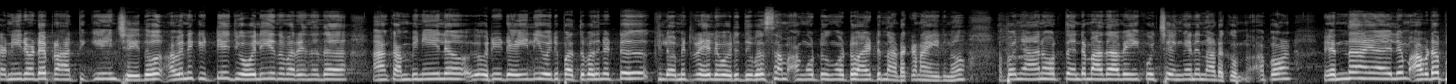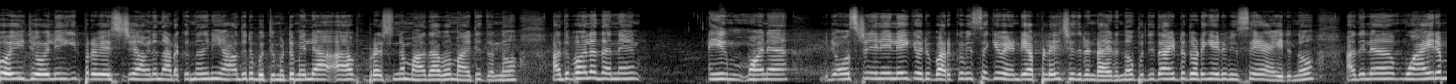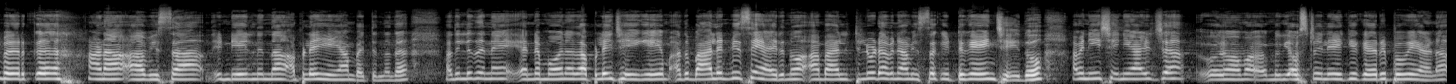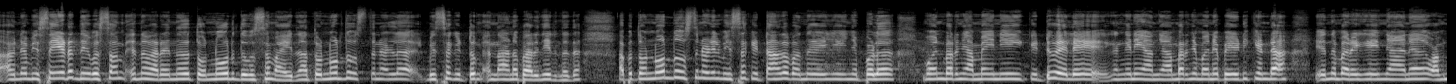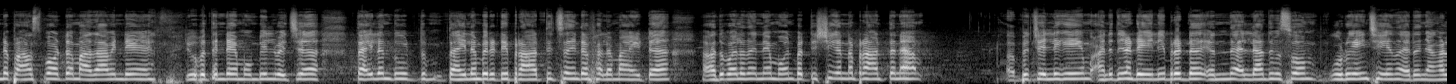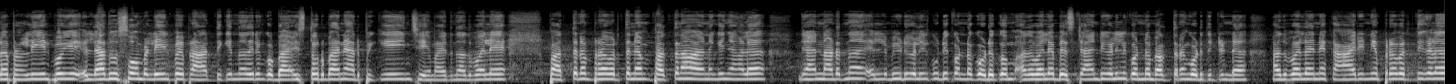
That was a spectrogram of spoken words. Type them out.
കണ്ണീരോടെ പ്രാർത്ഥിക്കുകയും ചെയ്തു. അവന് കിട്ടിയ ജോലി എന്ന് പറയുന്നത് ആ കമ്പനിയിൽ ഒരു ഡെയിലി ഒരു പത്ത് പതിനെട്ട് കിലോമീറ്ററിൽ ഒരു ദിവസം അങ്ങോട്ടും ഇങ്ങോട്ടുമായിട്ട് നടക്കണമായിരുന്നു. അപ്പോൾ ഞാൻ ഓർത്ത് എന്റെ മാതാവ് ഈ കൊച്ചു എങ്ങനെ നടക്കും? അപ്പോൾ എന്തായാലും അവിടെ പോയി ജോലിയിൽ പ്രവേശിച്ച് അവന് നടക്കുന്നതിന് യാതൊരു ബുദ്ധിമുട്ടുമില്ല. ആ പ്രശ്നം മാതാവ് മാറ്റി തന്നു അതുപോലെ തന്നെ ഈ മോന് ഓസ്ട്രേലിയയിലേക്ക് ഒരു വർക്ക് വിസയ്ക്ക് വേണ്ടി അപ്ലൈ ചെയ്തിട്ടുണ്ടായിരുന്നു. പുതിയതായിട്ട് തുടങ്ങിയ ഒരു വിസയായിരുന്നു. അതിൽ മൂവായിരം പേർക്ക് ആണ് ആ വിസ ഇന്ത്യയിൽ നിന്ന് അപ്ലൈ ചെയ്യാൻ പറ്റുന്നത്. അതിൽ തന്നെ എന്റെ മോൻ അത് അപ്ലൈ ചെയ്യുകയും അത് ബാലറ്റ് വിസയായിരുന്നു. ആ ബാലറ്റിലൂടെ അവൻ ആ വിസ കിട്ടുകയും ചെയ്തു. അവൻ ഈ ശനിയാഴ്ച ഓസ്ട്രേലിയയിലേക്ക് കയറിപ്പോവുകയാണ്. അവന്റെ വിസയുടെ ദിവസം എന്ന് പറയുന്നത് തൊണ്ണൂറ് ദിവസമായിരുന്നു. ആ തൊണ്ണൂറ് ദിവസത്തിനുള്ള വിസ കിട്ടും എന്നാണ് പറഞ്ഞിരുന്നത്. അപ്പോൾ തൊണ്ണൂറ് ദിവസത്തിനുള്ളിൽ വിസ കിട്ടാതെ വന്നു കഴിഞ്ഞ് കഴിഞ്ഞപ്പോൾ മോൻ പറഞ്ഞു അമ്മ ഇനി കിട്ടുകയല്ലേ? എങ്ങനെയാണ് ഞാൻ പറഞ്ഞു മോനെ പേടിക്കണ്ട. എന്ന് പറയുകയും ഞാൻ അവന്റെ പാസ്പോർട്ട് മാതാവിന്റെ രൂപത്തിന്റെ മുമ്പിൽ വെച്ച് തൈലം തൂത്ത് തൈലം പുരട്ടി പ്രാർത്ഥിച്ചതിന്റെ ഫലമായിട്ട് അതുപോലെ തന്നെ മോൻ പ്രത്യക്ഷീകരണ പ്രാർത്ഥന ചെല്ലുകയും അനുദിന ഡെയിലി ബ്രെഡ് എന്ന് എല്ലാ ദിവസവും കൂടുകയും ചെയ്യുന്നതായിരുന്നു. ഞങ്ങൾ പള്ളിയിൽ പോയി എല്ലാ ദിവസവും പള്ളിയിൽ പോയി പ്രാർത്ഥിക്കുന്നതിനും കുർബാന വിശുദ്ധ കുർബാന അർപ്പിക്കുകയും ചെയ്യുമായിരുന്നു. അതുപോലെ പത്ര പ്രവർത്തനം പത്രമാണെങ്കിൽ ഞങ്ങൾ ഞാൻ നടന്ന് എല്ലാ വീടുകളിൽ കൂടി കൊണ്ട് കൊടുക്കും. അതുപോലെ ബസ് സ്റ്റാൻഡുകളിൽ കൊണ്ട് പത്രം കൊടുത്തിട്ടുണ്ട്. അതുപോലെ തന്നെ കാരുണ്യ പ്രവർത്തികൾ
